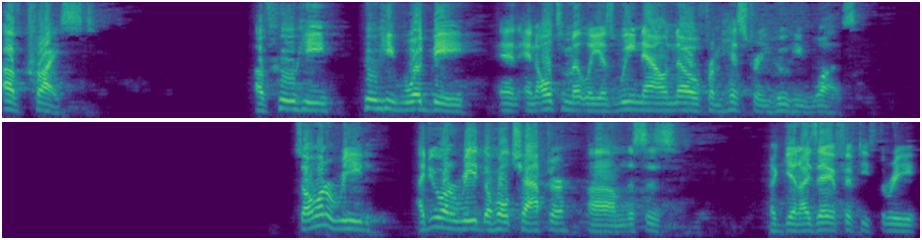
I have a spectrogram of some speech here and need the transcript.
of Christ, of who he, who he would be, and, and ultimately, as we now know from history, who he was. So I want to read, I do want to read the whole chapter. Um, this is, again, Isaiah 53.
